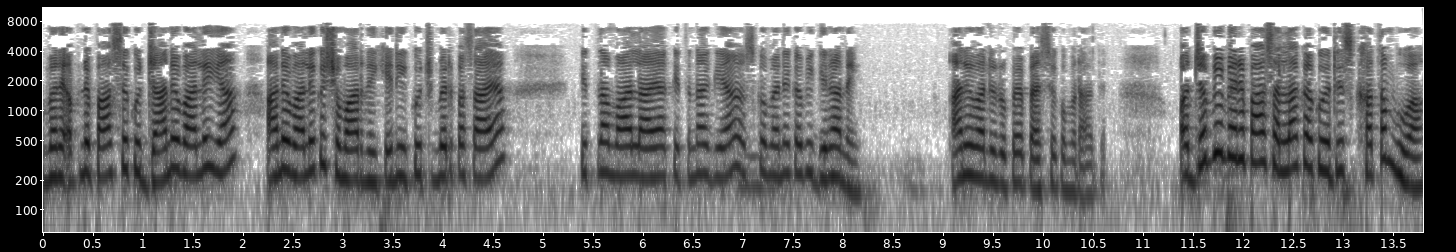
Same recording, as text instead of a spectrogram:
میں نے اپنے پاس سے کچھ جانے والے یا آنے والے کو شمار نہیں کیا۔ نہیں، کچھ میرے پاس آیا، کتنا مال آیا، کتنا گیا، اس کو میں نے کبھی گنا نہیں۔ آنے والے روپے پیسے کو مرا دے۔ اور جب بھی میرے پاس اللہ کا کوئی رسک ختم ہوا،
